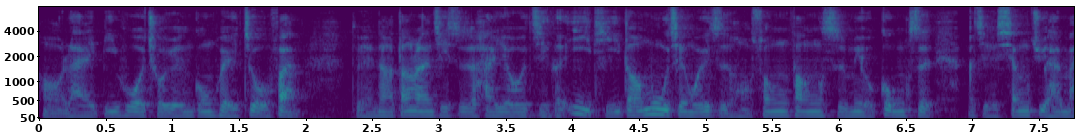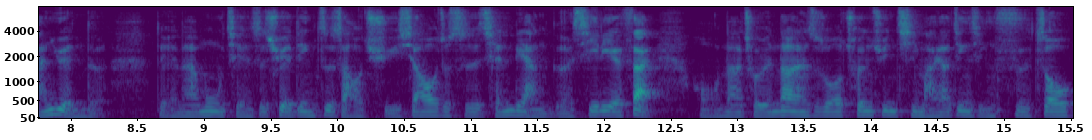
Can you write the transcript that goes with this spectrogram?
哦，来逼迫球员工会就范。对，那当然，其实还有几个议题，到目前为止，哈，双方是没有共识，而且相距还蛮远的。对，那目前是确定至少取消，就是前两个系列赛。哦，那球员当然是说春训起码要进行四周，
